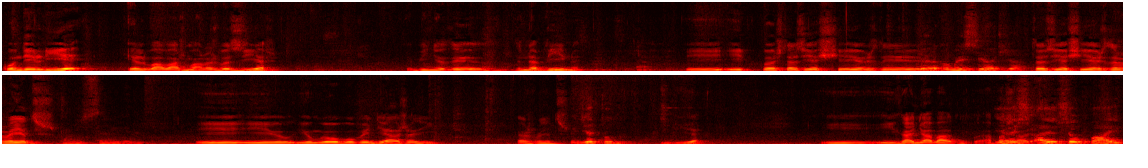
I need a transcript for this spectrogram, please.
quando ele ia, ele levava as malas vazias, vinha de, de navio, né? E, e depois trazia cheias de. Era comerciante já. trazia cheias de redes. Tá no sangue, né? E, e, o- e o meu avô vendia já aí, as redes. Vendia tudo. Vendia. E, e ganhava a, a E aí, passagem. aí seu pai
